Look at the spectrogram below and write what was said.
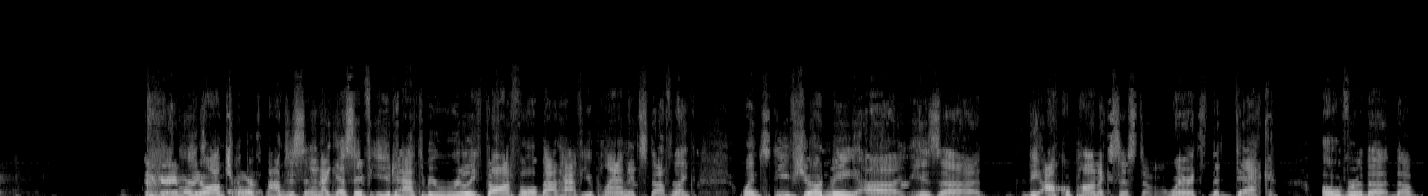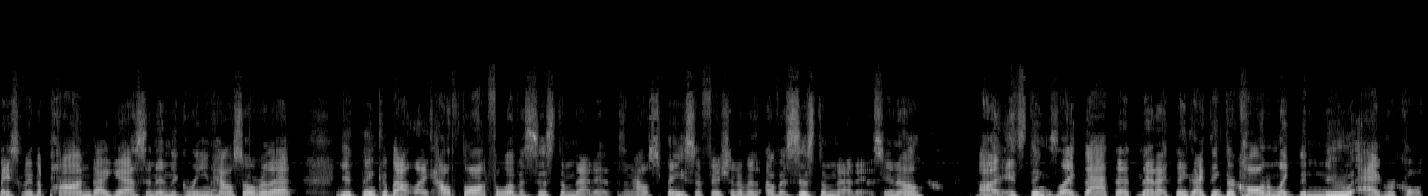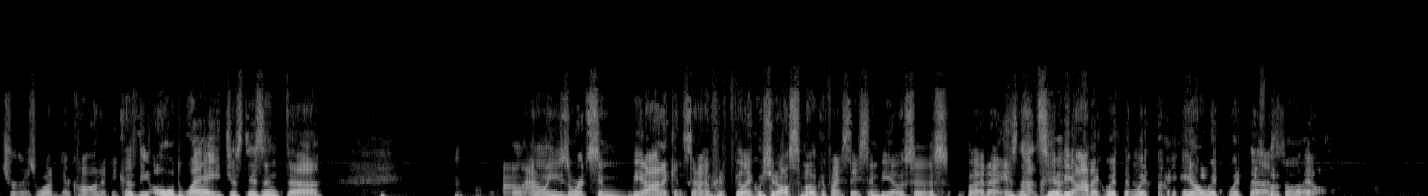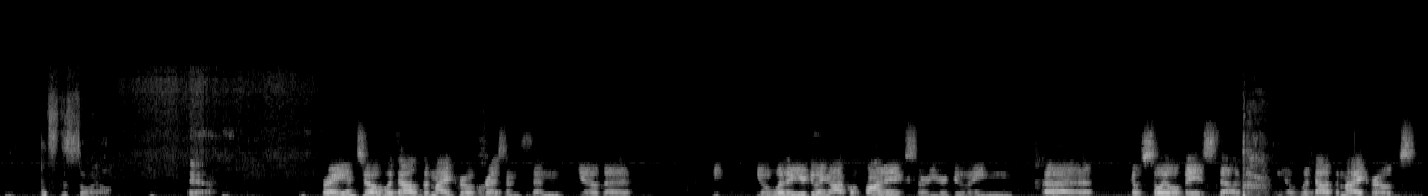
Didn't hear you, Marty. You know, I'm One more time. I'm just saying. I guess if you'd have to be really thoughtful about how you planet stuff. Like when Steve showed me uh, his uh, the aquaponic system, where it's the deck over the the basically the pond, I guess, and then the greenhouse over that. You think about like how thoughtful of a system that is, and how space efficient of a of a system that is. You know. Uh, it's things like that that that I think I think they're calling them like the new agriculture is what they're calling it because the old way just isn't. Uh, don't, I don't want to use the word symbiotic and sound. I feel like we should all smoke if I say symbiosis, but uh, it's not symbiotic with the, with you know with with the That's what it's soil. It's the soil. Yeah. Right. And so without the micro presence, then you know the you know whether you're doing aquaponics or you're doing uh, you know soil based stuff, you know without the microbes,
